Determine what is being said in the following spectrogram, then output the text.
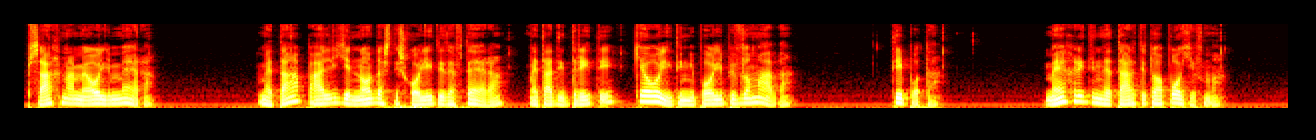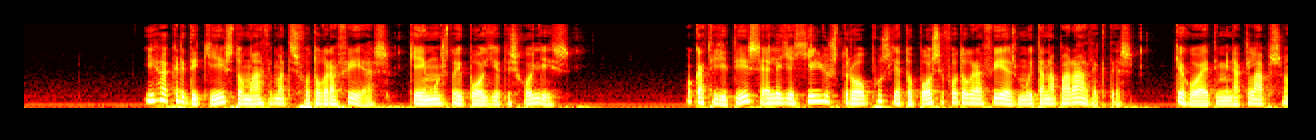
Ψάχναμε όλη μέρα. Μετά πάλι γυρνώντας στη σχολή τη Δευτέρα, μετά την Τρίτη και όλη την υπόλοιπη εβδομάδα. Τίποτα. Μέχρι την Τετάρτη το απόγευμα. Είχα κριτική στο μάθημα της φωτογραφίας και ήμουν στο υπόγειο της σχολής. Ο καθηγητής έλεγε χίλιους τρόπους για το πώς οι φωτογραφίες μου ήταν απαράδεκτες και εγώ έτοιμη να κλάψω,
